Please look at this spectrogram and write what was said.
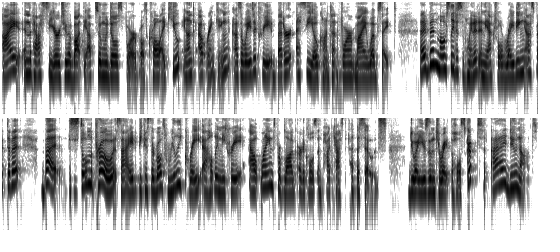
I, in the past year or two, have bought the and modules for both Crawl IQ and Outranking as a way to create better SEO content for my website. And I've been mostly disappointed in the actual writing aspect of it, but this is still on the pro side because they're both really great at helping me create outlines for blog articles and podcast episodes. Do I use them to write the whole script? I do not.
